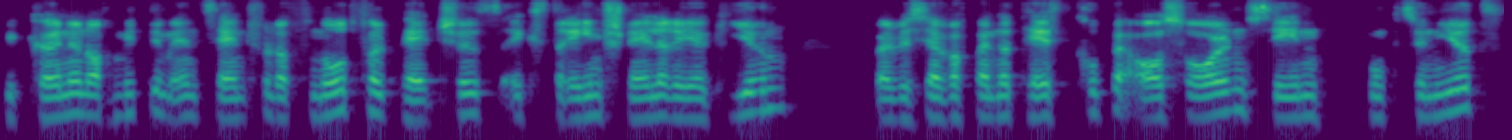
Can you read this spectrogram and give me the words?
Wir können auch mit dem N-Central auf Notfall-Patches extrem schnell reagieren, weil wir sie einfach bei einer Testgruppe ausrollen, sehen, funktioniert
